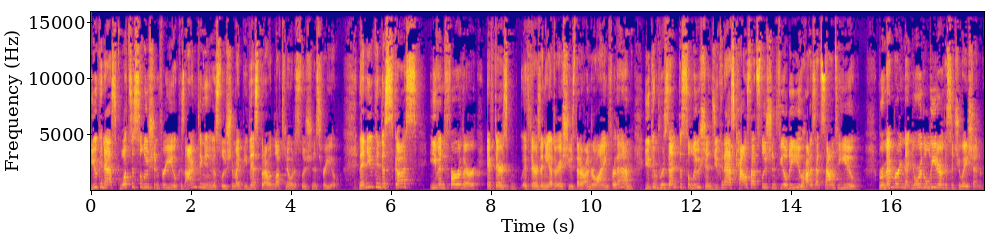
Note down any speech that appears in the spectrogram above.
You can ask, what's a solution for you? Because I'm thinking a solution might be this, but I would love to know what a solution is for you. Then you can discuss even further if there's if there's any other issues that are underlying for them. You can present the solutions. You can ask how's that solution feel to you? How does that sound to you? Remembering that you're the leader of the situation.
